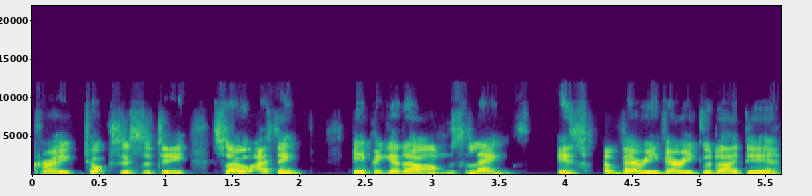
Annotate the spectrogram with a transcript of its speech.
Craig toxicity. So I think keeping at arm's length is a very, very good idea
